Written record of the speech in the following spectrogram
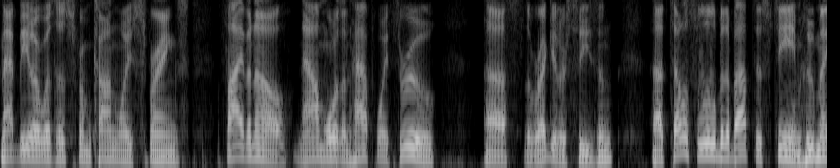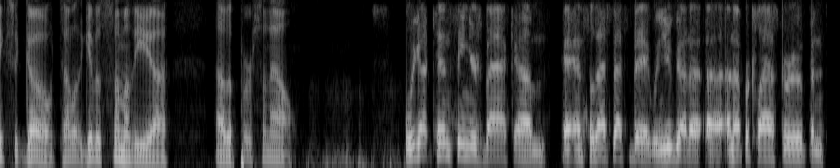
Matt Beeler with us from Conway Springs, five and zero. Now more than halfway through uh, the regular season. Uh, tell us a little bit about this team. Who makes it go? Tell give us some of the uh, uh the personnel. We got ten seniors back, um, and so that's that's big. When you've got a, a an upper class group and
